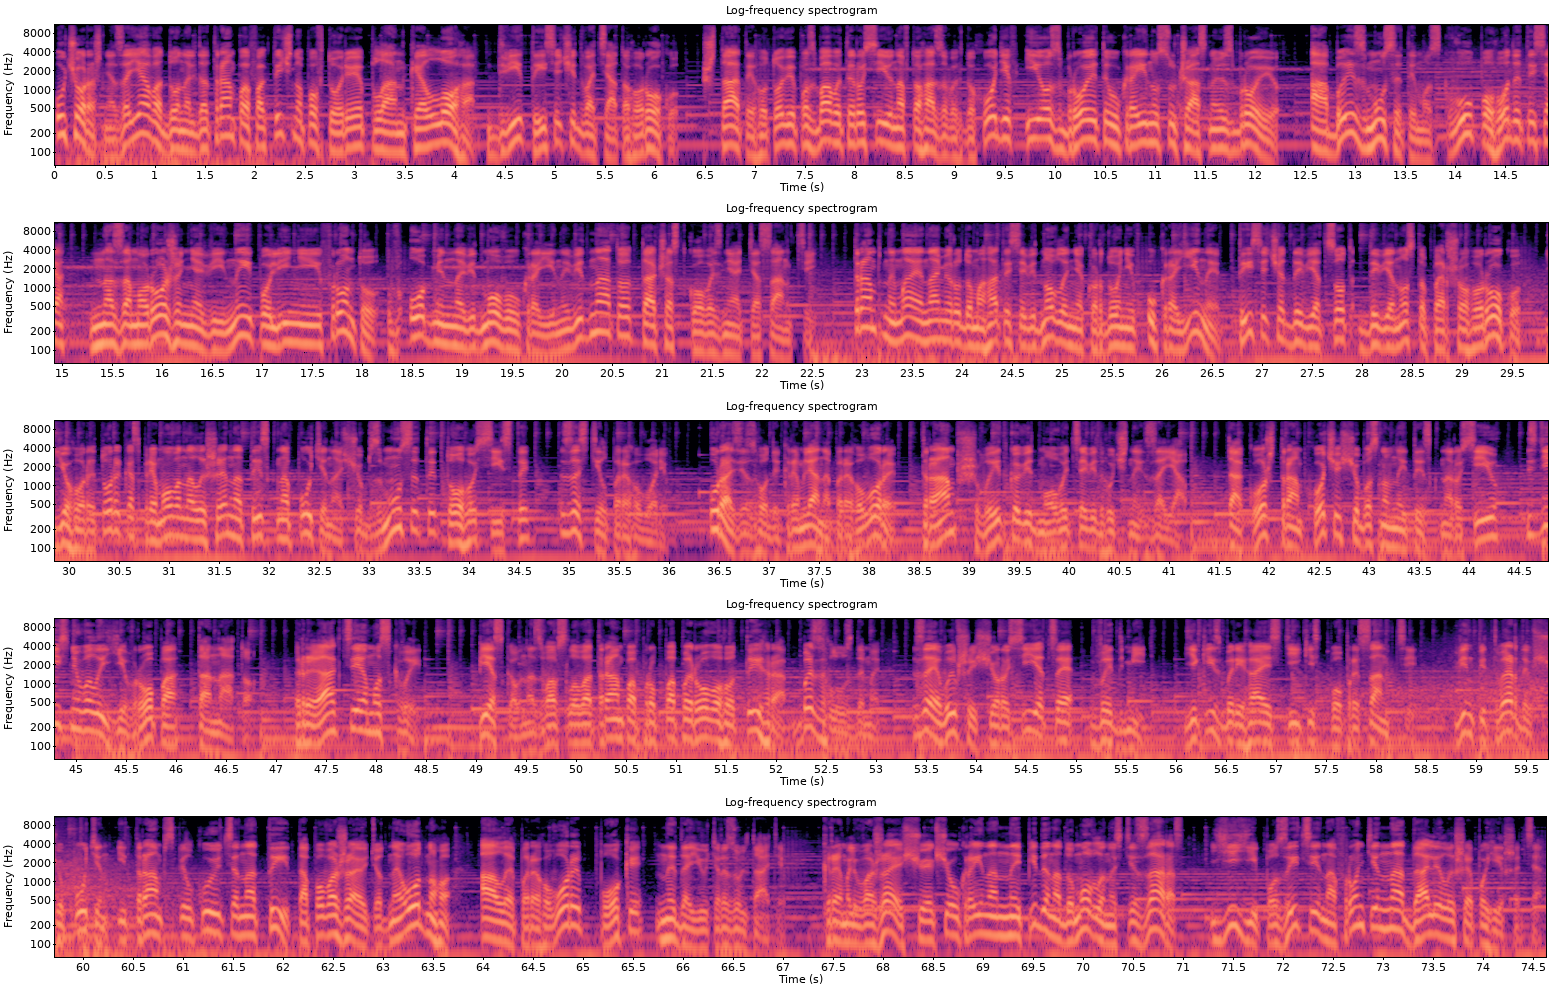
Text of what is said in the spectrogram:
Учорашня заява Дональда Трампа фактично повторює план Келлога 2020 року. Штати готові позбавити Росію нафтогазових доходів і озброїти Україну сучасною зброєю, аби змусити Москву погодитися на замороження війни по лінії фронту в обмін на відмову України від НАТО та часткове зняття санкцій. Трамп не має наміру домагатися відновлення кордонів України 1991 року. Його риторика спрямована лише на тиск на Путіна, щоб змусити того сісти за стіл переговорів. У разі згоди Кремля на переговори Трамп швидко відмовиться від гучних заяв. Також Трамп хоче, щоб основний тиск на Росію здійснювали Європа та НАТО. Реакція Москви Пєсков назвав слова Трампа про паперового тигра безглуздими, заявивши, що Росія це ведмідь, який зберігає стійкість попри санкції. Він підтвердив, що Путін і Трамп спілкуються на ти та поважають одне одного, але переговори поки не дають результатів. Кремль вважає, що якщо Україна не піде на домовленості зараз, її позиції на фронті надалі лише погіршаться.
